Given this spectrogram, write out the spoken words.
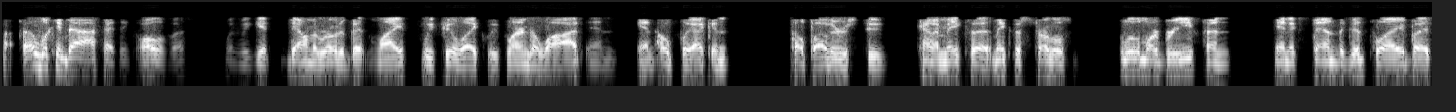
uh, looking back, I think all of us, when we get down the road a bit in life, we feel like we've learned a lot and, and hopefully I can help others to kind of make the, make the struggles a little more brief and, and extend the good play. But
